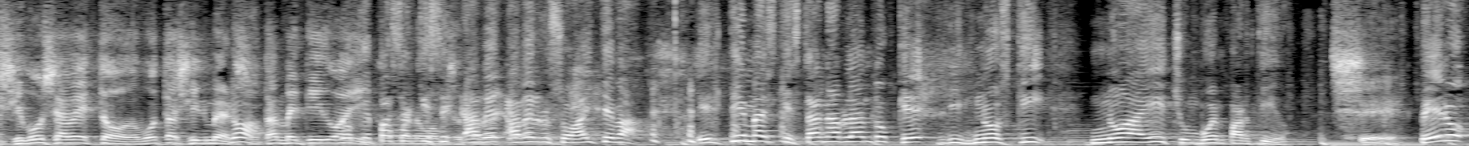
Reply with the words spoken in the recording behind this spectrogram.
si vos sabés todo, vos estás inmerso, estás metido ahí. Lo que pasa ¿cómo que, no se- a, de ver, a ver, Russo, ahí te va. El tema es que están hablando que Lignoski no ha hecho un buen partido. Sí. Pero,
